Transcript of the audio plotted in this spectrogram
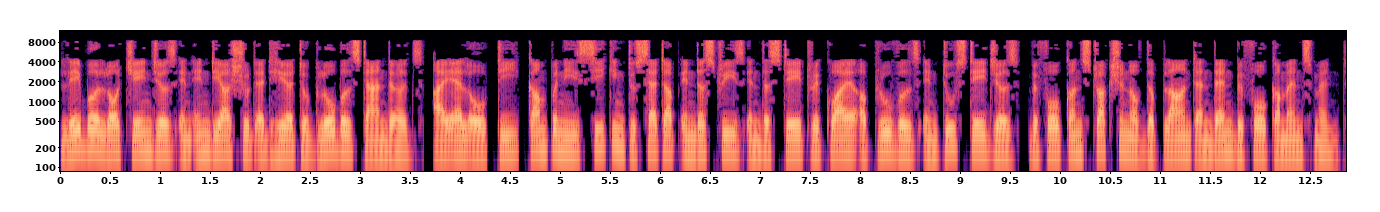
labor law changes in India should adhere to global standards. ILO T companies seeking to set up industries in the state require approvals in two stages, before construction of the plant and then before commencement.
